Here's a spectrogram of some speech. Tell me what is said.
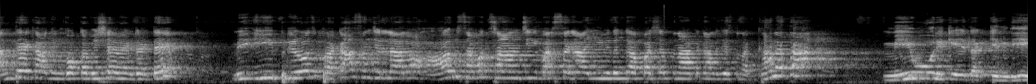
అంతేకాదు ఇంకొక విషయం ఏంటంటే మీ ఈ ఈరోజు ప్రకాశం జిల్లాలో ఆరు సంవత్సరాల నుంచి వరుసగా ఈ విధంగా పరిషత్ నాటకాలు చేస్తున్న ఘనత మీ ఊరికే దక్కింది.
